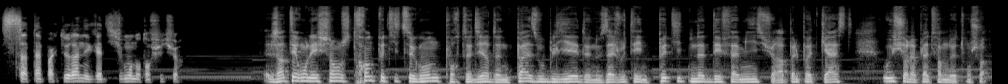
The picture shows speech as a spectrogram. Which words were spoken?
ça t'impactera négativement dans ton futur. J'interromps l'échange 30 petites secondes pour te dire de ne pas oublier de nous ajouter une petite note des familles sur Apple Podcast ou sur la plateforme de ton choix.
